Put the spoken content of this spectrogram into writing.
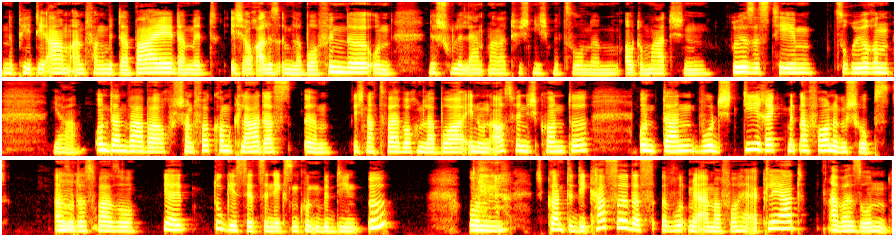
eine PTA am Anfang mit dabei, damit ich auch alles im Labor finde. Und in der Schule lernt man natürlich nicht mit so einem automatischen Rührsystem zu rühren. Ja, und dann war aber auch schon vollkommen klar, dass ähm, ich nach zwei Wochen Labor in- und auswendig konnte. Und dann wurde ich direkt mit nach vorne geschubst. Also mhm. das war so, ja, du gehst jetzt den nächsten Kunden bedienen. Äh? Und ich konnte die Kasse, das wurde mir einmal vorher erklärt, aber so ein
